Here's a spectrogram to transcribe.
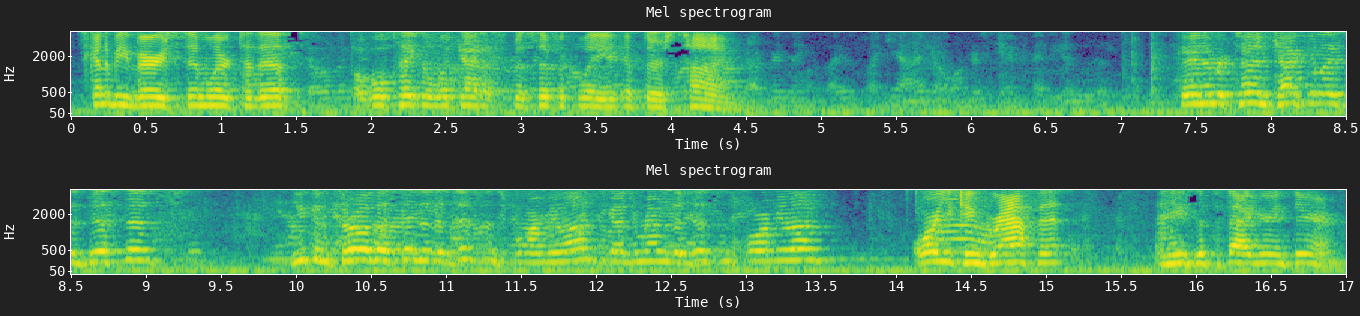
It's gonna be very similar to this, but we'll take a look at it specifically if there's time. Everything. I was like, yeah, I don't understand any of this. Okay, number 10, calculate the distance You can throw this into the distance formula. Do you guys remember the distance formula? Or you can graph it and use the Pythagorean theorem.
